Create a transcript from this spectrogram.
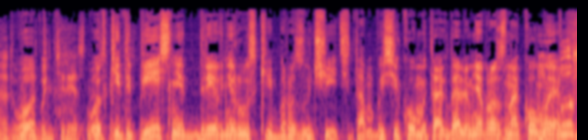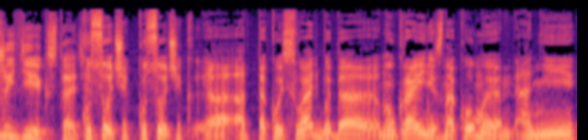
Ну, это вот. было бы интересно. Вот какие-то песни древнерусские бы разучить, там, босиком и так далее. У меня просто знакомые... Ну, тоже идея, кстати. Кусочек, кусочек а, от такой свадьбы, да, на Украине знакомые, они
